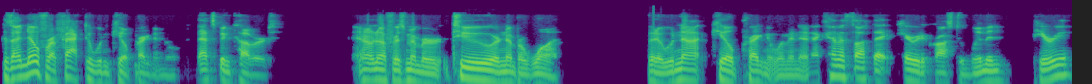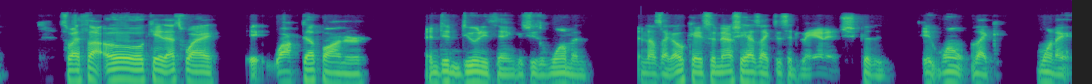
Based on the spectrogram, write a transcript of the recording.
because I know for a fact it wouldn't kill pregnant women. That's been covered. I don't know if it's number two or number one, but it would not kill pregnant women. And I kind of thought that carried across to women, period. So I thought, oh, okay, that's why it walked up on her and didn't do anything because she's a woman. And I was like, okay, so now she has like this advantage because it it won't like want to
